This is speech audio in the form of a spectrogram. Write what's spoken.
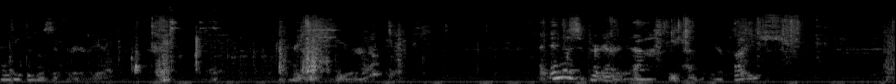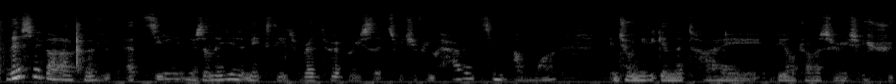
handy little zipper area. Right here. And in the zipper area we have earplugs. This I got off of Etsy. There's a lady that makes these red thread bracelets, which if you haven't seen Amwa and Join Me Again, the Thai BL drama series, you should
